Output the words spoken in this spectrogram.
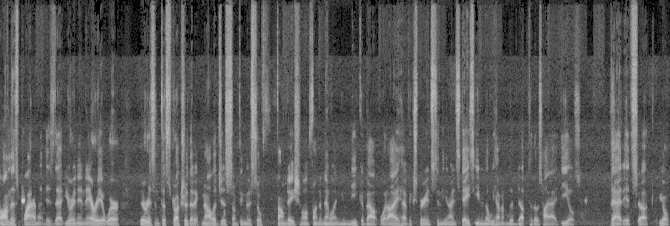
on this planet is that you're in an area where there isn't the structure that acknowledges something that is so foundational and fundamental and unique about what i have experienced in the united states even though we haven't lived up to those high ideals that it's uh, you know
